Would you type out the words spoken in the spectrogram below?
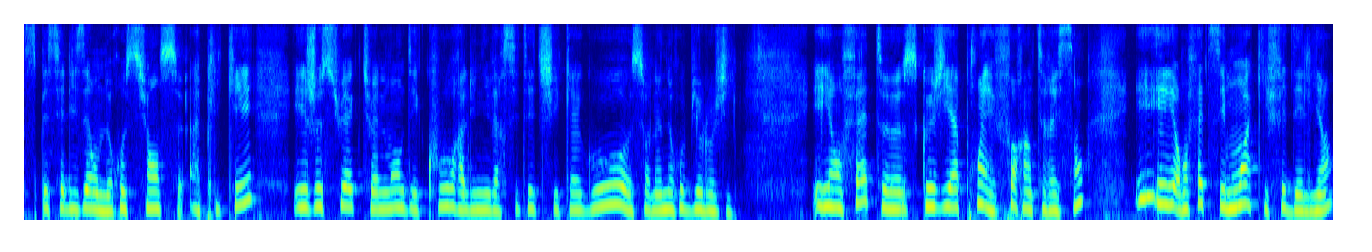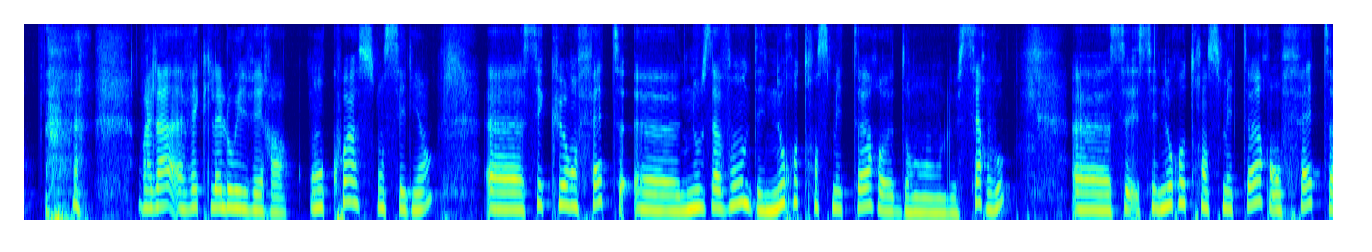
spécialisée en neurosciences appliquées et je suis actuellement des cours à l'Université de Chicago euh, sur la neurobiologie. Et en fait, euh, ce que j'y apprends est fort intéressant. Et en fait, c'est moi qui fais des liens voilà, avec l'aloe vera. En quoi sont ces liens euh, C'est que en fait, euh, nous avons des neurotransmetteurs dans le cerveau. ces, neurotransmetteurs, en fait,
